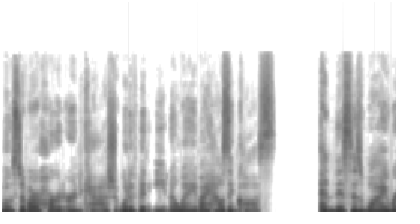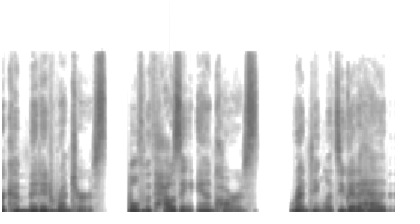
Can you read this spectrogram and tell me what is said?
most of our hard earned cash would have been eaten away by housing costs. And this is why we're committed renters, both with housing and cars. Renting lets you get ahead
